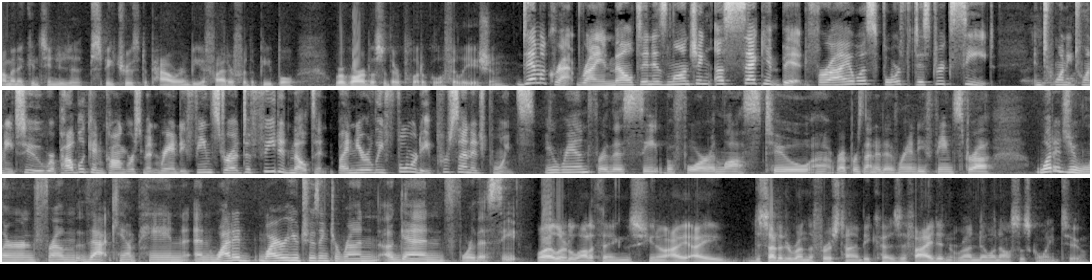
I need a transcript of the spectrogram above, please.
I'm going to continue to speak truth to power and be a fighter for the people, regardless of their political affiliation. Democrat Ryan Melton is launching a second bid for Iowa's 4th District seat. In 2022, Republican Congressman Randy Feenstra defeated Melton by nearly 40 percentage points. You ran for this seat before and lost to uh, Representative Randy Feenstra. What did you learn from that campaign, and why did why are you choosing to run again for this seat? Well, I learned a lot of things. You know, I, I decided to run the first time because if I didn't run, no one else was going to,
